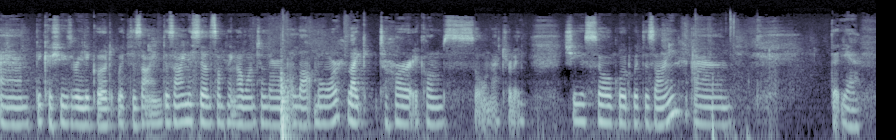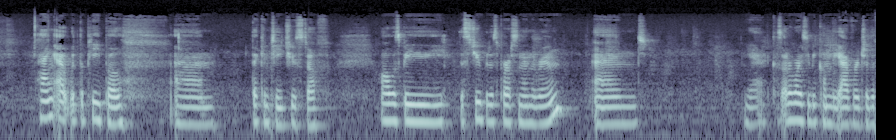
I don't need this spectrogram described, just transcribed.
um, because she's really good with design. Design is still something I want to learn a lot more. Like to her, it comes so naturally. She is so good with design. Um, that yeah, hang out with the people um, that can teach you stuff. Always be the stupidest person in the room, and yeah, because otherwise you become the average of the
